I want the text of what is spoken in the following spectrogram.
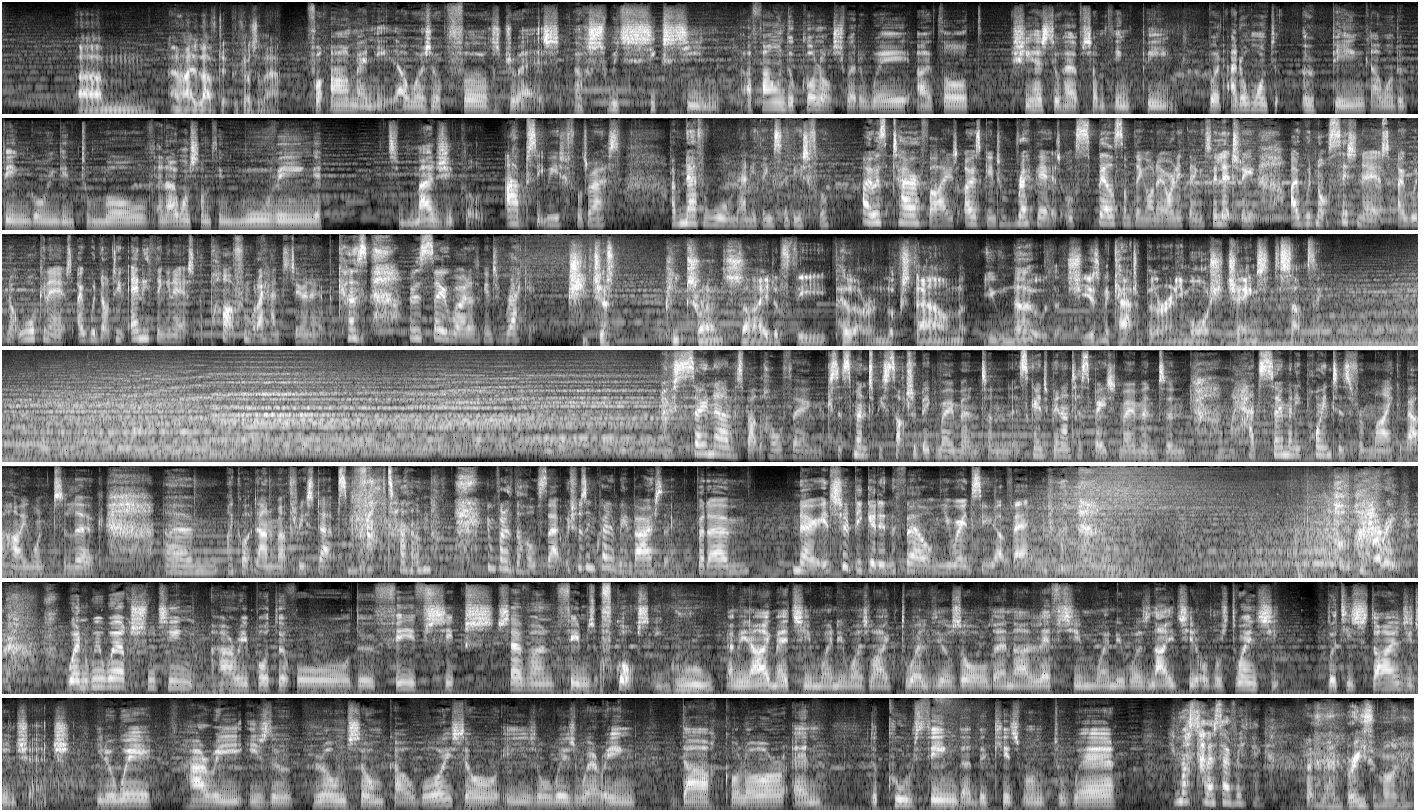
Um, and I loved it because of that. For Hermione. that was her first dress, her sweet 16. I found the color straight away. I thought she has to have something pink. But I don't want a pink, I want a pink going into mauve, and I want something moving. It's magical. Absolutely beautiful dress. I've never worn anything so beautiful. I was terrified I was going to rip it or spill something on it or anything. So literally, I would not sit in it, I would not walk in it, I would not do anything in it apart from what I had to do in it because I was so worried I was going to wreck it. She just peeps around the side of the pillar and looks down. You know that she isn't a caterpillar anymore. She changed into something. So nervous about the whole thing because it's meant to be such a big moment and it's going to be an anticipated moment and um, I had so many pointers from Mike about how he wanted to look. Um, I got down about three steps and fell down in front of the whole set, which was incredibly embarrassing. But um, no, it should be good in the film. You won't see that bit. Oh, Harry! When we were shooting Harry Potter or the fifth, sixth, seventh films, of course, he grew. I mean, I met him when he was like 12 years old, and I left him when he was 19, almost 20. But his style didn't change. In a way, Harry is the lonesome cowboy, so he's always wearing dark color and the cool thing that the kids want to wear. You must tell us everything. Let the man breathe, Hermione.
